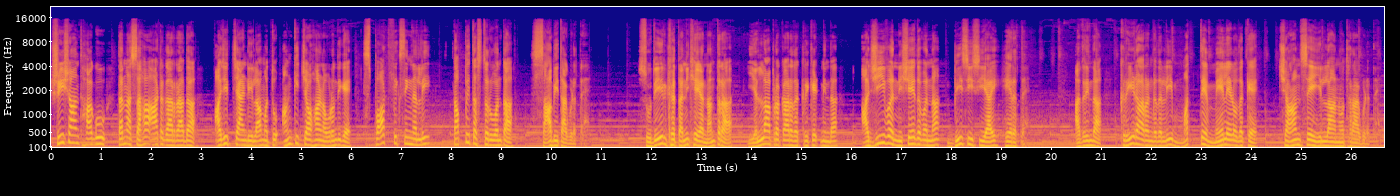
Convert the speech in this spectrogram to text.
ಶ್ರೀಶಾಂತ್ ಹಾಗೂ ತನ್ನ ಸಹ ಆಟಗಾರರಾದ ಅಜಿತ್ ಚಾಂಡೀಲಾ ಮತ್ತು ಅಂಕಿತ್ ಚೌಹಾಣ್ ಅವರೊಂದಿಗೆ ಸ್ಪಾಟ್ ಫಿಕ್ಸಿಂಗ್ನಲ್ಲಿ ತಪ್ಪಿತಸ್ಥರು ಅಂತ ಸಾಬೀತಾಗ್ಬಿಡುತ್ತೆ. ಸುದೀರ್ಘ ತನಿಖೆಯ ನಂತರ ಎಲ್ಲ ಪ್ರಕಾರದ ಕ್ರಿಕೆಟ್ನಿಂದ ಅಜೀವ ನಿಷೇಧವನ್ನ ಬಿಸಿಸಿಐ ಹೇರುತ್ತೆ. ಅದರಿಂದ ಕ್ರೀಡಾರಂಗದಲ್ಲಿ ಮತ್ತೆ ಮೇಲೇಳೋದಕ್ಕೆ ಚಾನ್ಸೇ ಇಲ್ಲ ಅನ್ನೋ ಥರ ಆಗ್ಬಿಡುತ್ತೆ.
